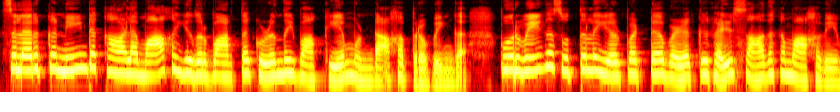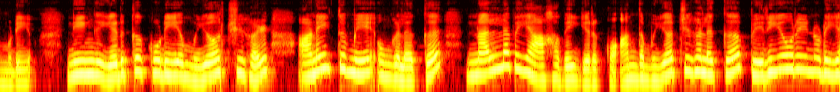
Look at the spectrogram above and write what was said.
சிலருக்கு நீண்ட காலமாக எதிர்பார்த்த குழந்தை பாக்கியம் உண்டாக பெறுவீங்க. பூர்வீக சொத்துல ஏற்பட்ட வழக்குகள் சாதகமாகவே முடியும். நீங்கள் எடுக்கக்கூடிய முயற்சிகள் அனைத்துமே உங்களுக்கு நல்லவையாகவே இருக்கும். அந்த முயற்சிகளுக்கு பெரியோரினுடைய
